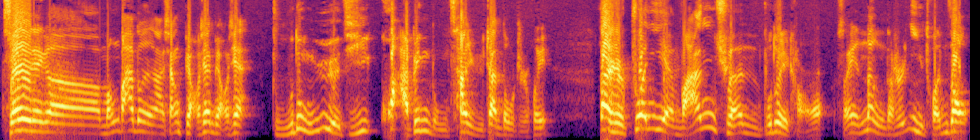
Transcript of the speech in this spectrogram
所以这个蒙巴顿啊想表现表现，主动越级跨兵种参与战斗指挥，但是专业完全不对口，所以弄得是一团糟。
